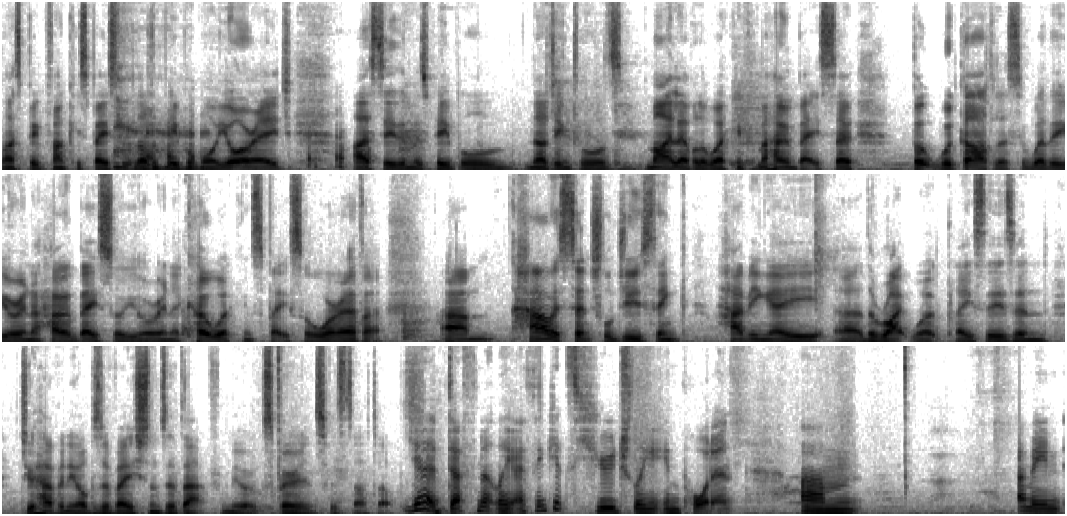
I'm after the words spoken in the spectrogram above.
nice big funky space with a lot of people more your age. I see them as people nudging towards my level of working from a home base. So but regardless of whether you're in a home base or you're in a co-working space or wherever, um, how essential do you think having a uh, the right workplace is, and do you have any observations of that from your experience with startups? Yeah, definitely. I think it's hugely important. Um, I mean,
